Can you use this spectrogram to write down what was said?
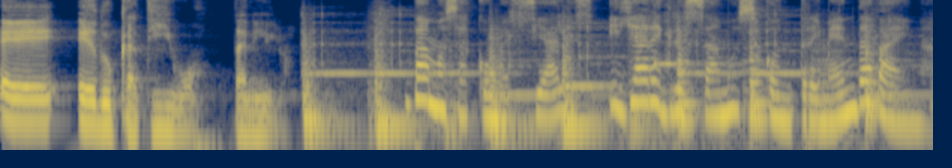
e educativo, Danilo. Vamos a comerciales y ya regresamos con tremenda vaina.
